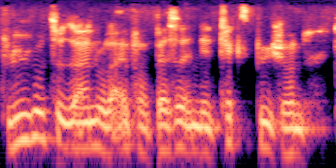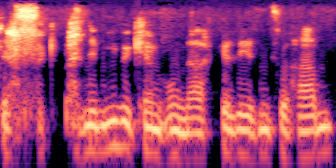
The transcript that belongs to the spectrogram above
klüger zu sein oder einfach besser in den Textbüchern der Pandemiebekämpfung nachgelesen zu haben.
